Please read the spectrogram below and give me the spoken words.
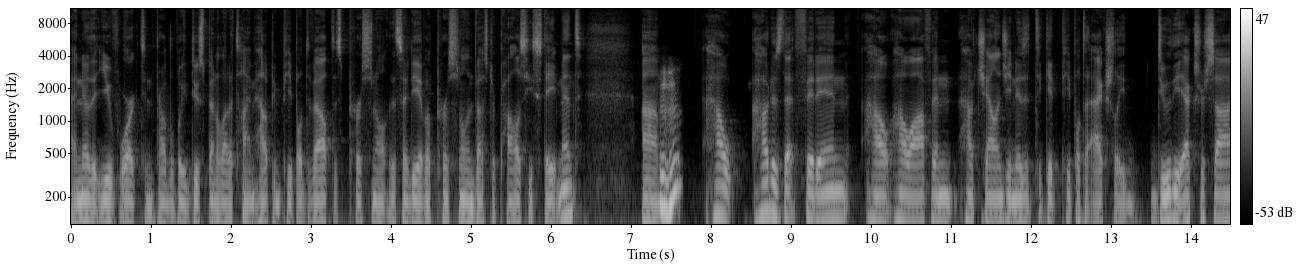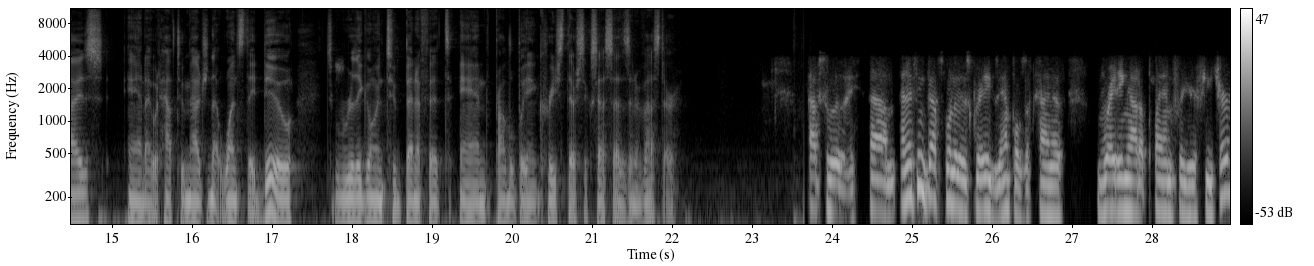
I know that you've worked and probably do spend a lot of time helping people develop this personal, this idea of a personal investor policy statement. Um, mm-hmm. How how does that fit in? How how often? How challenging is it to get people to actually do the exercise? And I would have to imagine that once they do, it's really going to benefit and probably increase their success as an investor. Absolutely, um, and I think that's one of those great examples of kind of writing out a plan for your future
